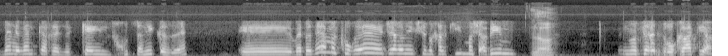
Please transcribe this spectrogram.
בין לבין ככה איזה קיינס חוצני כזה. אה, ואתה יודע מה קורה, ג'רמי, כשמחלקים משאבים, לא? נוצרת בירוקרטיה,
